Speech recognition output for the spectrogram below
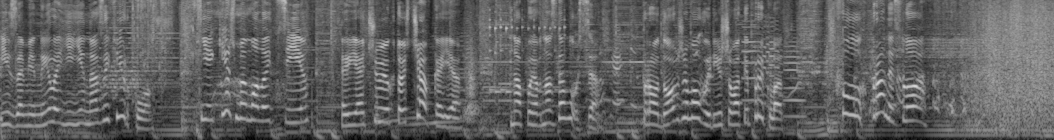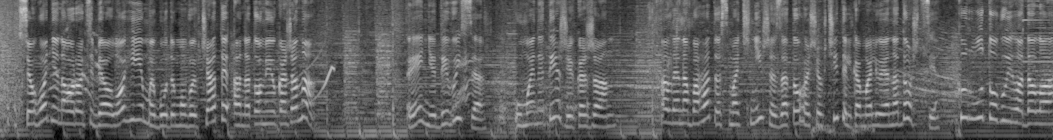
і замінила її на зефірку. Які ж ми молодці. Я чую, хтось чавкає. Напевно, здалося. Продовжимо вирішувати приклад. Фух, пронесло. Сьогодні на уроці біології ми будемо вивчати анатомію кажана. Енні, дивися, у мене теж є кажан. Але набагато смачніше за того, що вчителька малює на дошці. Круто вигадала.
